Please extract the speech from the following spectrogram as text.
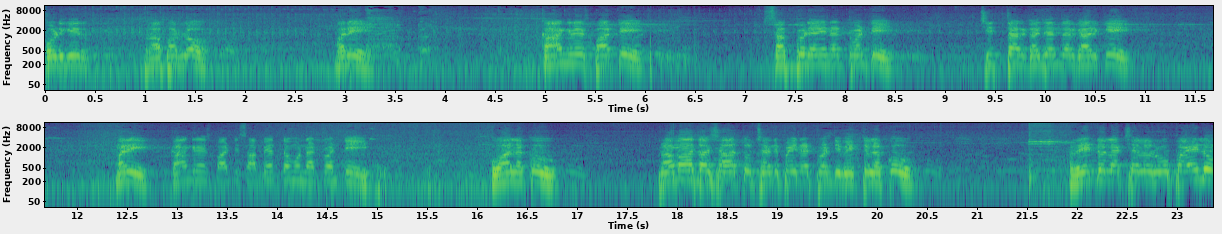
కోడిగిర్ ప్రాపర్లో. మరి కాంగ్రెస్ పార్టీ సభ్యుడైనటువంటి చిత్తర్ గజేందర్ గారికి మరి కాంగ్రెస్ పార్టీ సభ్యత్వం ఉన్నటువంటి వాళ్ళకు ప్రమాదశాత్తు చనిపోయినటువంటి వ్యక్తులకు రెండు లక్షల రూపాయలు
